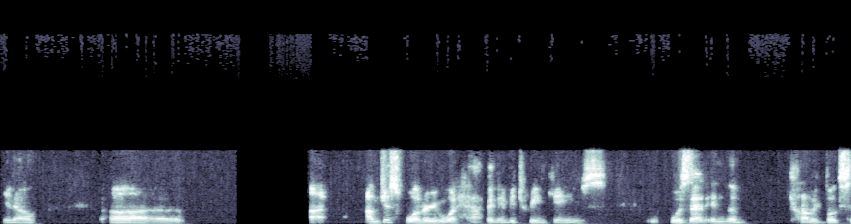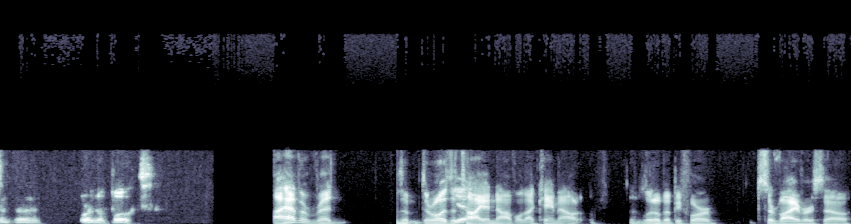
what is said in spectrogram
You know, uh, I I'm just wondering what happened in between games. Was that in the comic books and the or the books? I haven't read. The, there was a Yeah. tie-in novel that came out a little bit before Survivor, so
